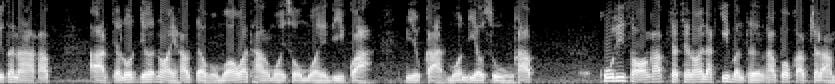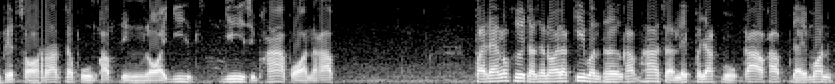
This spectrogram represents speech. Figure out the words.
ยุทธนาครับอาจจะลดเยอะหน่อยครับ แต่ผมมองว่าทางมวยทรงมวยเนี่ยดีกว่า มีโอกาสม้วนเดียวสูงครับ คู่ที่ 2 ครับจัดชน้อยลักกี้บันเทิงครับพบกับฉลามเพชรสอราชภูมิครับ125 ปอนด์นะครับ ฝ่ายแดงก็คือจัดชน้อยลักกี้บันเทิงครับ5แสนเล็กพยักหมู่9ครับไดมอนด์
